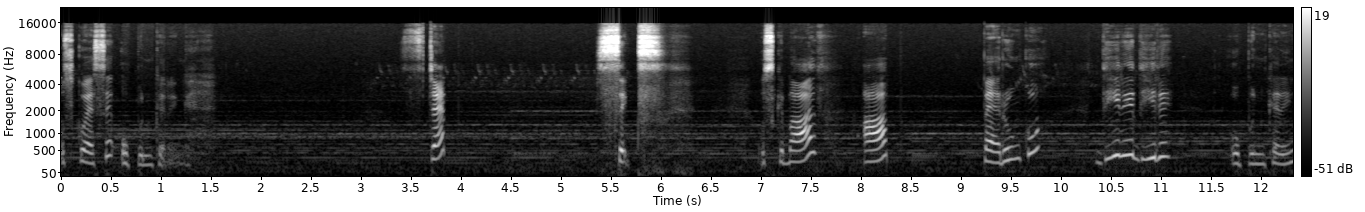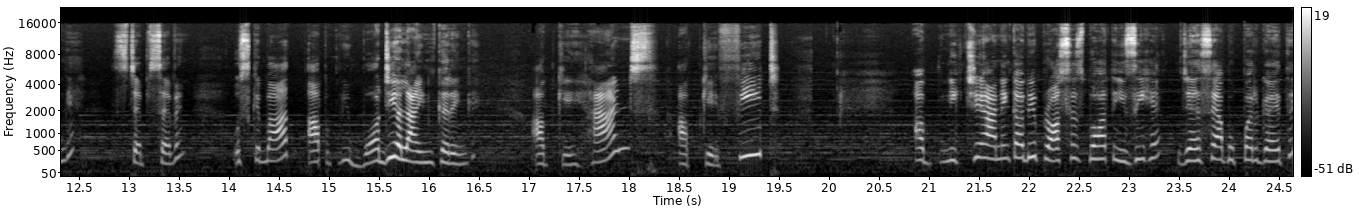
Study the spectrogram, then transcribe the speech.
उसको ऐसे ओपन करेंगे। स्टेप सिक्स उसके बाद आप पैरों को धीरे धीरे ओपन करेंगे। स्टेप सेवन उसके बाद आप अपनी बॉडी अलाइन करेंगे। आपके हैंड्स आपके फीट अब नीचे आने का भी प्रोसेस बहुत इजी है. जैसे आप ऊपर गए थे,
